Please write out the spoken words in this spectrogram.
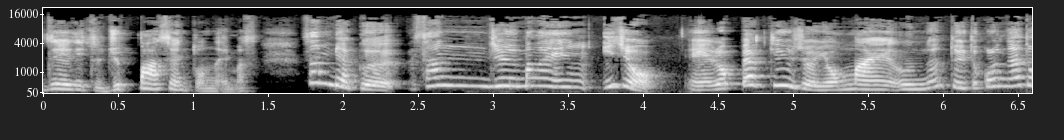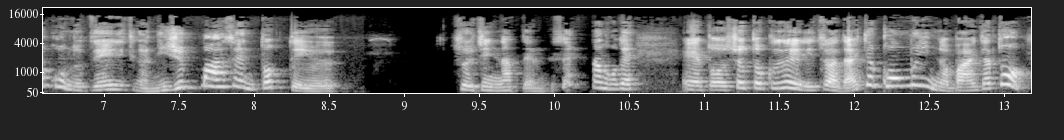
税率10%になります。330万円以上、えー、694万円云々というところになると今度税率が20%っていう数字になってるんですね。なので、えっ、ー、と、所得税率は大体公務員の場合だと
